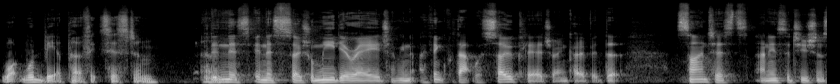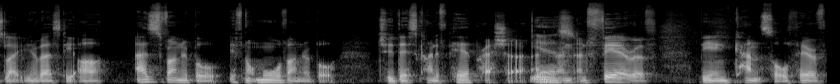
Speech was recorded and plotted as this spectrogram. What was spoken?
what would be a perfect system. But in this in this social media age, I mean, I think that was so clear during COVID that scientists and institutions like university are as vulnerable, if not more vulnerable, to this kind of peer pressure and, yes. and, and fear of being cancelled, fear of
